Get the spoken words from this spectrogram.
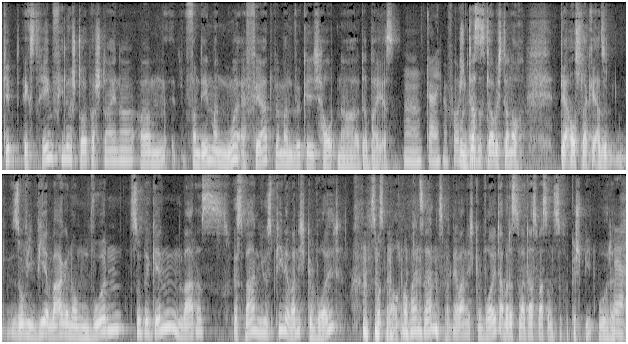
gibt extrem viele Stolpersteine, ähm, von denen man nur erfährt, wenn man wirklich hautnah dabei ist. Mhm, kann ich mir vorstellen. Und das ist, glaube ich, dann auch der Ausschlag, also so wie wir wahrgenommen wurden zu Beginn, war das, es war ein USP, der war nicht gewollt. Das muss man auch nochmal sagen. Der war nicht gewollt, aber das war das, was uns zurückgespielt wurde. Ja.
